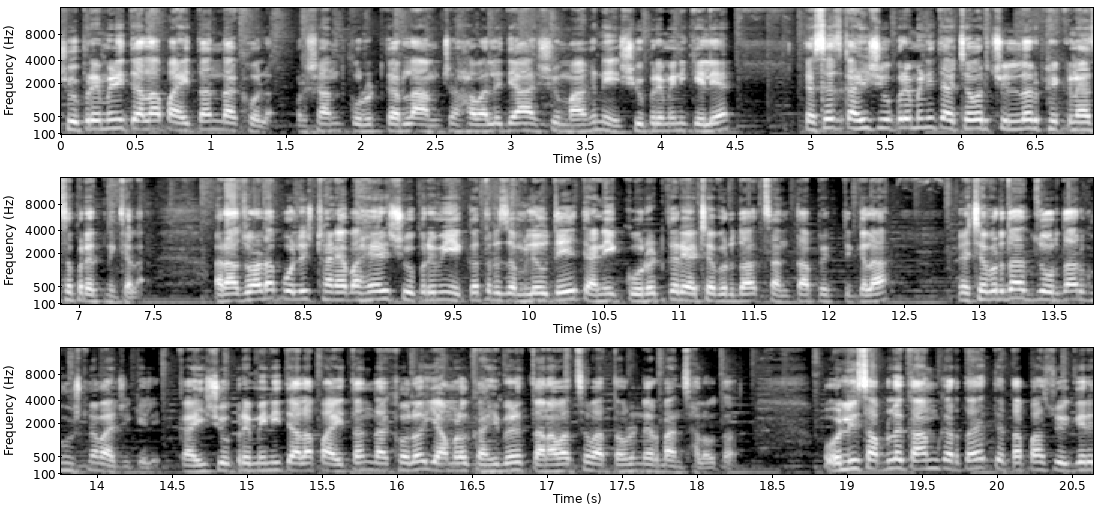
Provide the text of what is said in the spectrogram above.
शिवप्रेमींनी त्याला पायतान दाखवलं. प्रशांत कोरटकरला आमच्या हवाले द्या अशी मागणी शिवप्रेमींनी केली आहे. तसेच काही शिवप्रेमींनी त्याच्यावर चिल्लर फेकण्याचा प्रयत्न केला. राजवाडा पोलीस ठाण्याबाहेर शिवप्रेमी एकत्र जमले होते. त्यांनी कोरटकर याच्या विरोधात संताप व्यक्त केला. याच्या विरोधात जोरदार घोषणाबाजी केली. काही शिवप्रेमींनी त्याला पायतान दाखवलं. यामुळे काही वेळ तणावाचं वातावरण निर्माण झालं होतं. पोलीस आपलं काम करतायत ते तपास वगैरे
